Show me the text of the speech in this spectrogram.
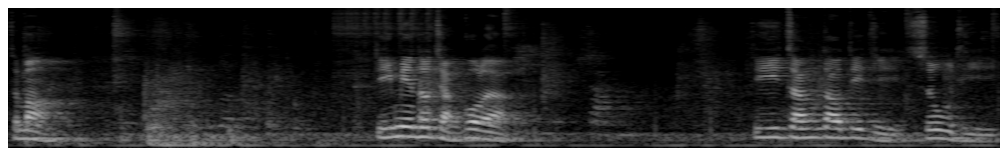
什么？第一面都讲过了，第一章到第几？十五题，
